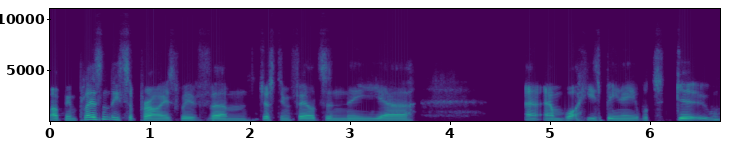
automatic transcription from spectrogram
I've been pleasantly surprised with um, Justin Fields and the uh, and, and what he's been able to do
